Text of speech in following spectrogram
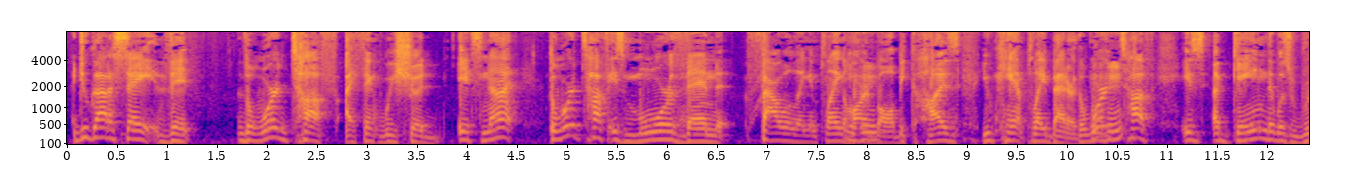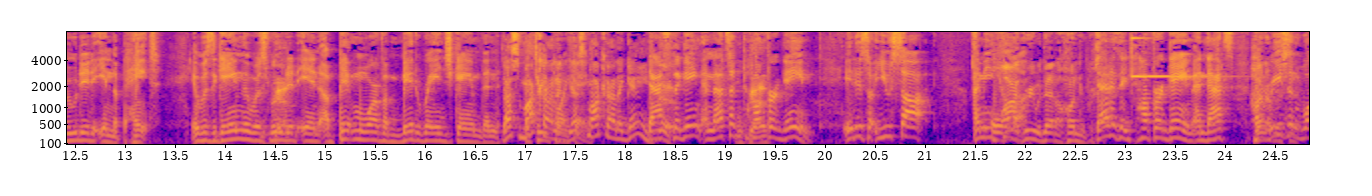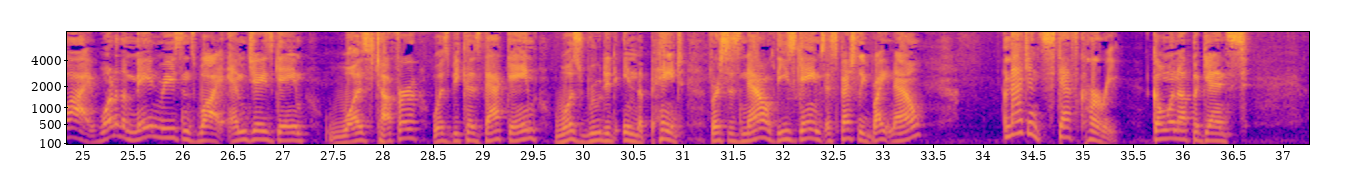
I do gotta say that the word tough, I think we should. It's not. The word tough is more than fouling and playing hardball mm-hmm. because you can't play better. The word mm-hmm. tough is a game that was rooted in the paint. It was a game that was rooted in a bit more of a mid-range game than That's my kinda- that's game. my kinda game. That's the game, and that's a Okay. tougher game. It is. You saw. I mean, Oh, I on. agree with that 100%. That is a tougher game, and that's the 100%. reason why. One of the main reasons why MJ's game was tougher was because that game was rooted in the paint. Versus now, these games, especially right now, imagine Steph Curry going up against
